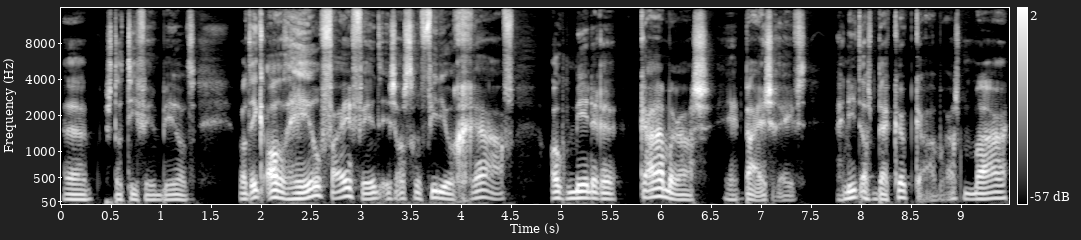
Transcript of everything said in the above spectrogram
Uh, statief in beeld. Wat ik altijd heel fijn vind, is als er een videograaf ook meerdere camera's bij zich heeft. En niet als backup camera's, maar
